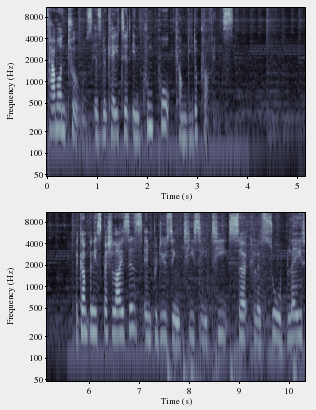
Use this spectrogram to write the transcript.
Hamon Tools is located in Kumpo, Gyeonggi-do Province. The company specializes in producing TCT circular saw blade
